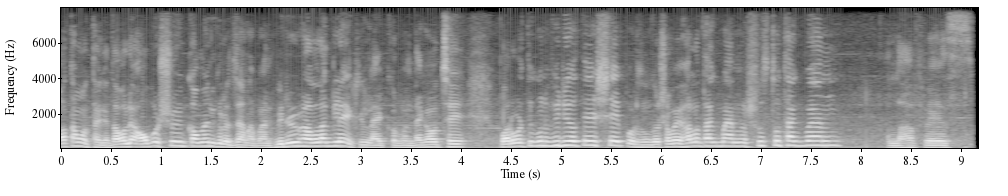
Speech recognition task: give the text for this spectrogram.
মতামত থাকে, তাহলে অবশ্যই কমেন্ট করে জানাবেন। ভিডিও ভালো লাগলে একটি লাইক করবেন। দেখা হচ্ছে পরবর্তী কোনো ভিডিওতে। সেই পর্যন্ত সবাই ভালো থাকবেন, সুস্থ থাকবেন। আল্লাহ হাফেজ।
